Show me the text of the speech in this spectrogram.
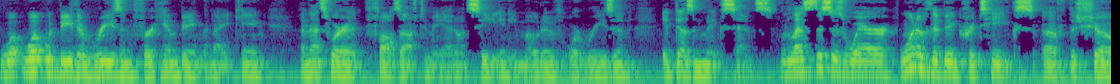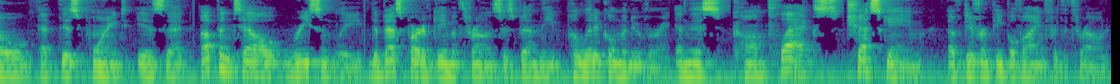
What what would be the reason for him being the Night King? And that's where it falls off to me. I don't see any motive or reason. It doesn't make sense. Unless this is where one of the big critiques of the show at this point is that up until recently, the best part of Game of Thrones has been the political maneuvering and this complex chess game of different people vying for the throne.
